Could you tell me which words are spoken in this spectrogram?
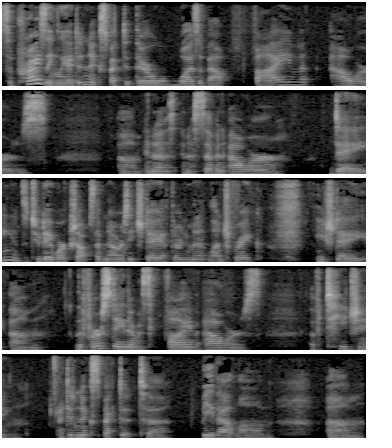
surprisingly, I didn't expect it. There was about five hours um, in a in a seven hour day. It's a two day workshop, seven hours each day, a thirty minute lunch break each day. Um, the first day there was five hours of teaching. I didn't expect it to be that long. Um,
